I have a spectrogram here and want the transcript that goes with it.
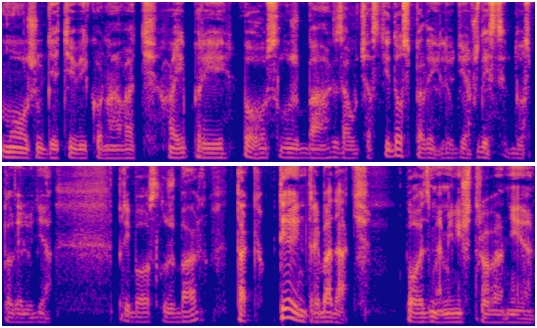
môžu deti vykonávať aj pri bohoslužbách za účasti dospelých ľudí, vždy si dospelí ľudia pri bohoslužbách, tak tie im treba dať. Povedzme ministrovanie,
